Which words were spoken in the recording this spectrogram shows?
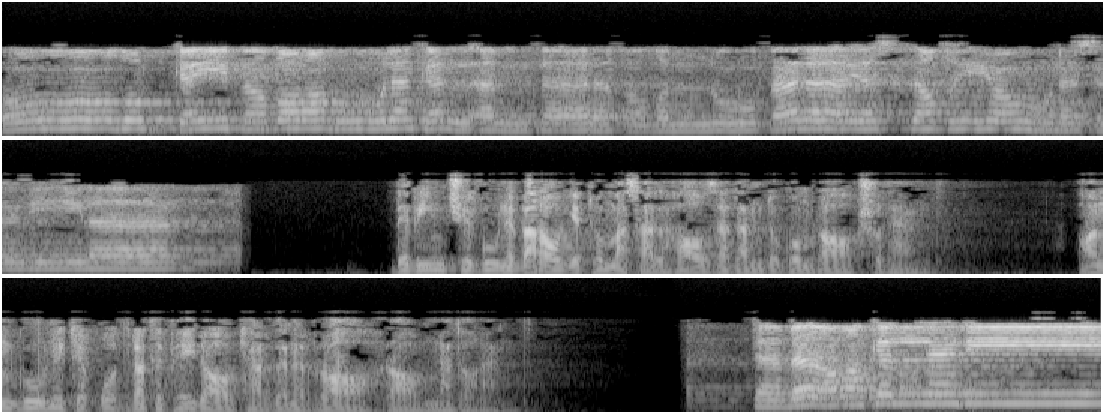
انظر كيف ضربوا لك الأمثال فضلوا فلا يستطيعون سبيلا ببین چگونه برای تو مثلها زدند و گمراه شدند. آنگونه که قدرت پیدا کردن راه را ندارند. تبارك الذي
